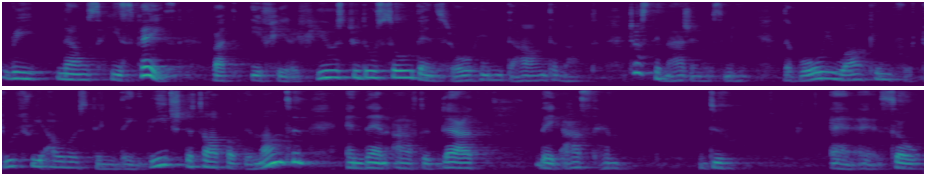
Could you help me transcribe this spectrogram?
renounce his faith. But if he refused to do so, then throw him down the mountain. Just imagine with me the boy walking for two, three hours till they reach the top of the mountain, and then after that, they asked him, Do. Uh, so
